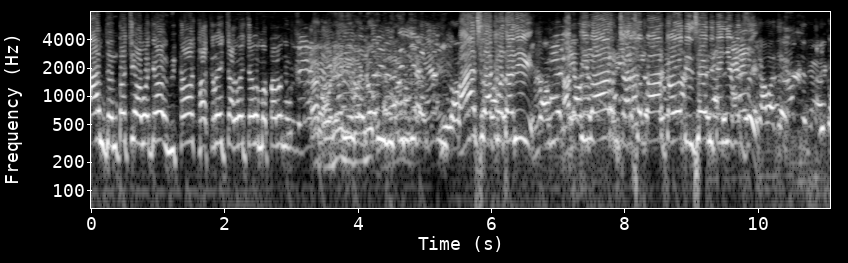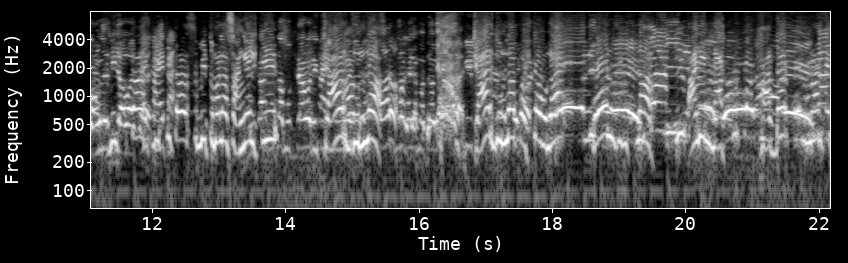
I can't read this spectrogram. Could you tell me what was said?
आम जनताची आवाज आहे. विकास ठाकरे चांगल्या चांगल्या मताला कोणी निवडणूक पाच लाख मतांनी अबकी बार चारशे पार कहो दिल से नितीन जी फिर से काँग्रेसची आवाज आहे. निश्चितच मी तुम्हाला सांगेल की चार जूनला चार जूनला स्पष्ट होणार. कोण जिंकणार? आणि नागपूरचा खासदार कोण होणार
